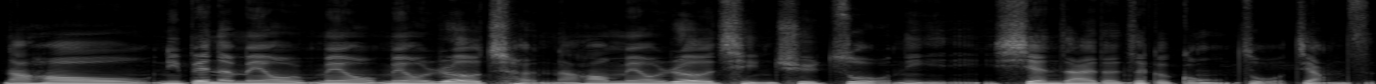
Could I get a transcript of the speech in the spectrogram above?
然后你变得没有没有没有热忱，然后没有热情去做你现在的这个工作，这样子，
